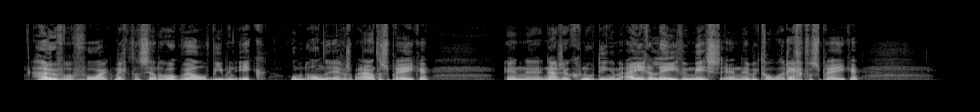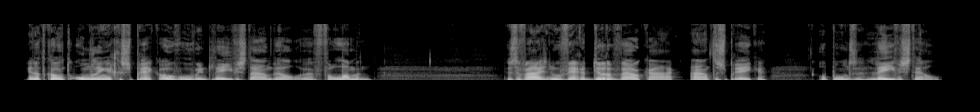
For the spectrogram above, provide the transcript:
huiverig voor. Ik merk dat zelf ook wel. Wie ben ik om een ander ergens op aan te spreken? En uh, nou, er zijn ook genoeg dingen in mijn eigen leven mis en heb ik dan wel recht van spreken. En dat kan het onderlinge gesprek over hoe we in het leven staan wel uh, verlammen. Dus de vraag is in hoeverre durven wij elkaar aan te spreken op onze levensstijl.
